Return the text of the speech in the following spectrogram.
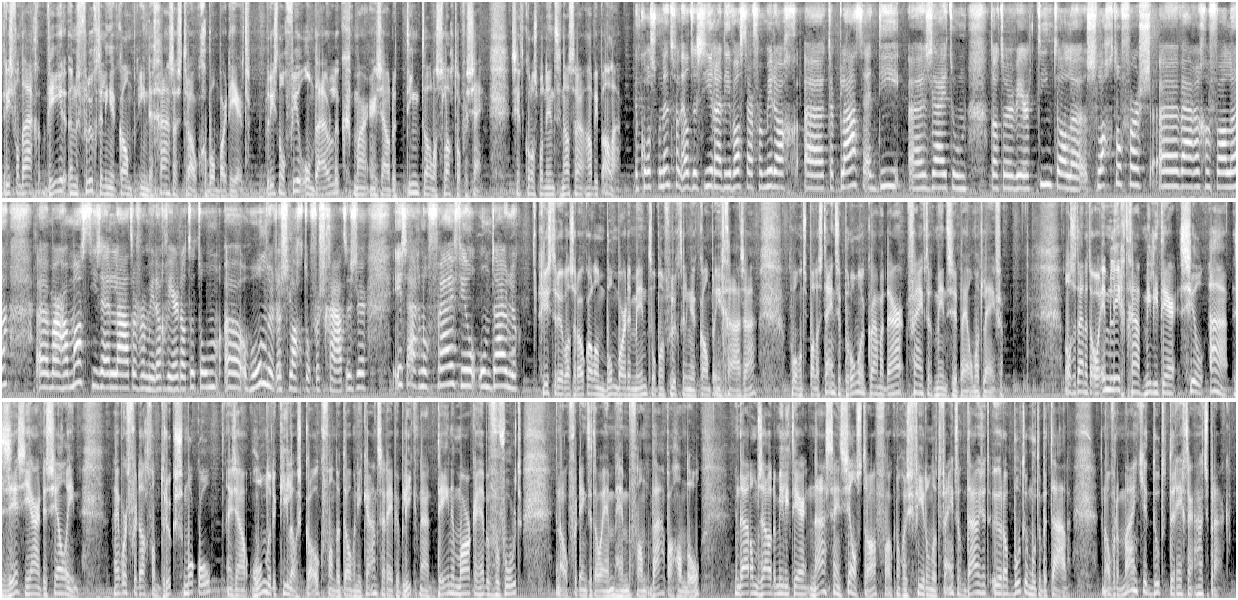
Er is vandaag weer een vluchtelingenkamp in de Gazastrook gebombardeerd. Er is nog veel onduidelijk, maar er zouden tientallen slachtoffers zijn, zegt correspondent Nasra Habib Allah. De correspondent van Al Jazeera die was daar vanmiddag uh, ter plaatse en die uh, zei toen dat er weer tientallen slachtoffers uh, waren gevallen. maar Hamas die zei later vanmiddag weer dat het om honderden slachtoffers gaat. Dus er is eigenlijk nog vrij veel onduidelijk. Gisteren was er ook al een bombardement op een vluchtelingenkamp in Gaza. Volgens Palestijnse bronnen kwamen daar 50 mensen bij om het leven. Als het aan het OM ligt gaat militair Sil A zes jaar de cel in. Hij wordt verdacht van drugssmokkel. Hij zou honderden kilo's kook van de Dominicaanse Republiek naar Denemarken hebben vervoerd. En ook verdenkt het OM hem van wapenhandel. En daarom zou de militair naast zijn celstraf ook nog eens 450.000 euro boete moeten betalen. En over een maandje doet de rechter uitspraak.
